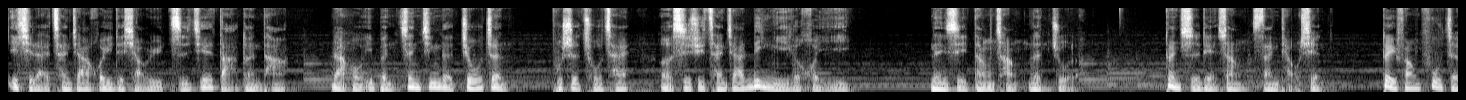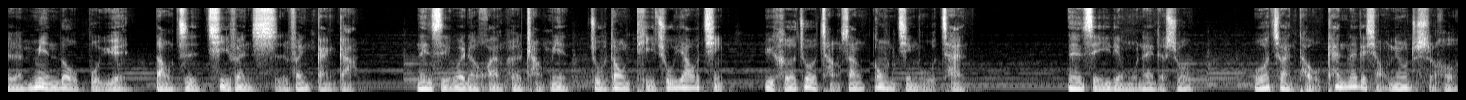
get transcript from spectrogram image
一起来参加会议的小玉直接打断他，然后一本正经的纠正：“不是出差，而是去参加另一个会议。”Nancy 当场愣住了，顿时脸上三条线。对方负责人面露不悦，导致气氛十分尴尬。Nancy 为了缓和场面，主动提出邀请，与合作厂商共进午餐。Nancy 一脸无奈地说。我转头看那个小妞的时候，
